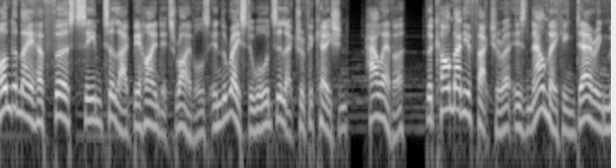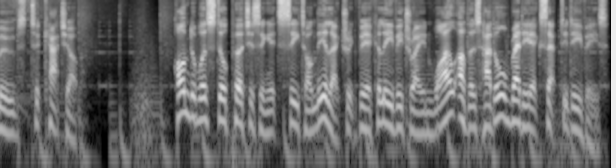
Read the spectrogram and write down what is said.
Honda may have first seemed to lag behind its rivals in the race towards electrification, however, the car manufacturer is now making daring moves to catch up. Honda was still purchasing its seat on the electric vehicle EV train while others had already accepted EVs.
